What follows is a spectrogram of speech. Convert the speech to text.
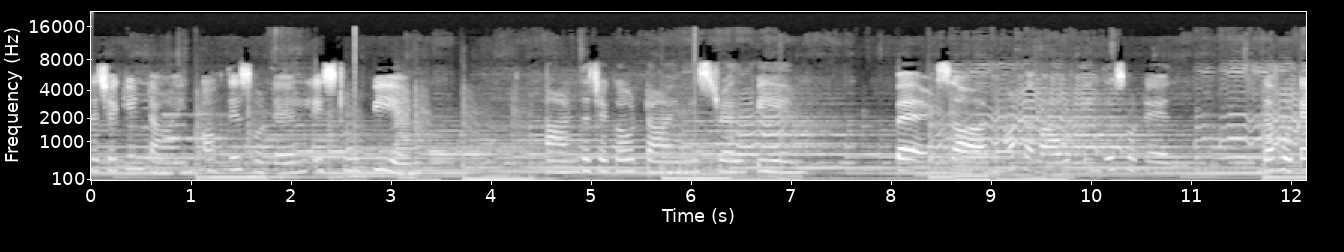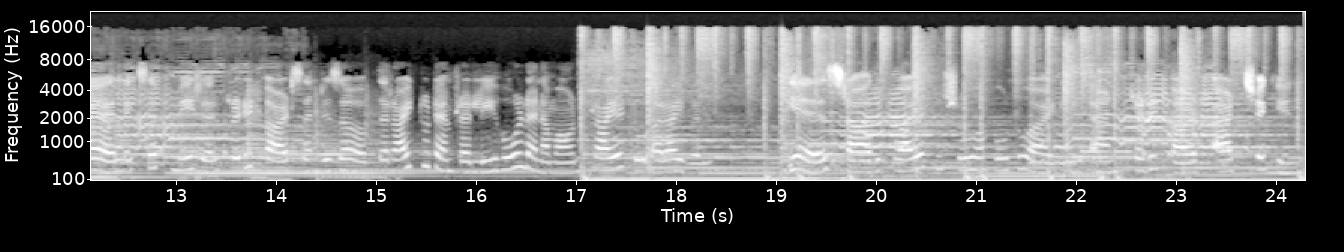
The check-in time of this hotel is 2 p.m. and the checkout time is 12 p.m. Pets are not allowed in this hotel. The hotel accepts major credit cards and reserve the right to temporarily hold an amount prior to arrival. Guests are required to show a photo ID and credit card at check-in.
